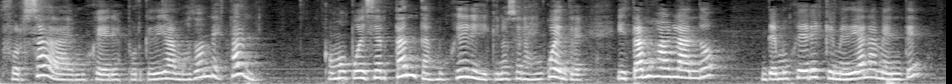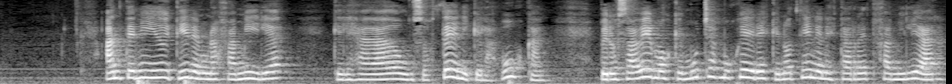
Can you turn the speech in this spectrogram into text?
forzada de mujeres, porque digamos, ¿dónde están? ¿Cómo puede ser tantas mujeres y que no se las encuentre? Y estamos hablando de mujeres que medianamente han tenido y tienen una familia que les ha dado un sostén y que las buscan. Pero sabemos que muchas mujeres que no tienen esta red familiar,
